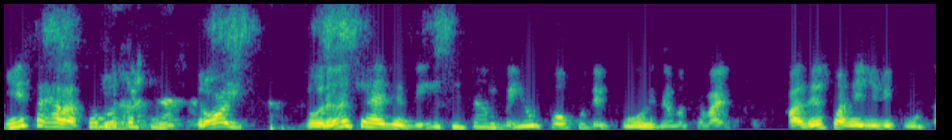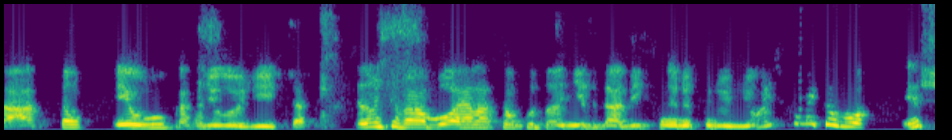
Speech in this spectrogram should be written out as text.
e essa relação você constrói durante a residência e também um pouco depois, né? Você vai fazer sua rede de contato. Então, eu, Lucas, radiologista, se eu não tiver uma boa relação com o Danilo e Davi, que são neurocirurgiões, como é que eu vou? Eles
